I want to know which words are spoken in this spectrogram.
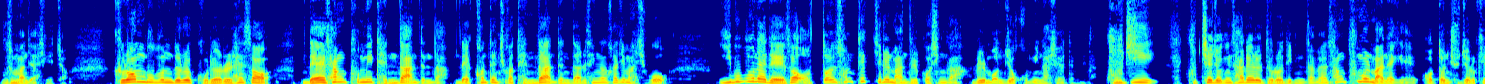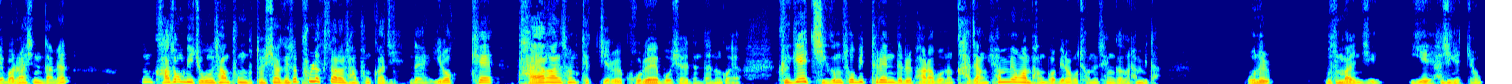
무슨 말인지 아시겠죠? 그런 부분들을 고려를 해서 내 상품이 된다 안 된다, 내 컨텐츠가 된다 안 된다를 생각하지 마시고 이 부분에 대해서 어떤 선택지를 만들 것인가를 먼저 고민하셔야 됩니다. 굳이 구체적인 사례를 들어드린다면 상품을 만약에 어떤 주제로 개발을 하신다면 음, 가성비 좋은 상품부터 시작해서 flex하는 상품까지 네 이렇게 다양한 선택지를 고려해 보셔야 된다는 거예요. 그게 지금 소비 트렌드를 바라보는 가장 현명한 방법이라고 저는 생각을 합니다. 오늘 무슨 말인지 이해하시겠죠?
